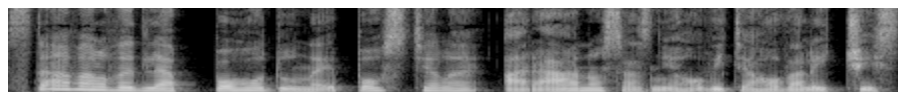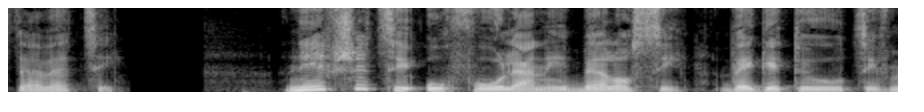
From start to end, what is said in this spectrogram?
stával vedľa pohodlnej postele a ráno sa z neho vyťahovali čisté veci. Nie všetci ufúľaní belosi, vegetujúci v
